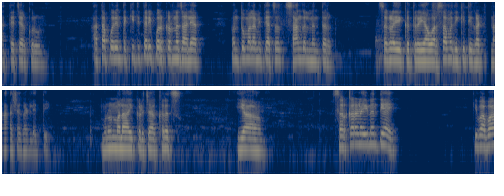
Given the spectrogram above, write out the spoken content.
अत्याचार करून. आतापर्यंत कितीतरी प्रकरणं झाल्यात पण तुम्हाला मी त्याचं सांगल नंतर. सगळं एकत्र या वर्षामध्ये किती घटना अशा घडल्यात ते. म्हणून मला इकडच्या खरंच या सरकारला विनंती आहे की बाबा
